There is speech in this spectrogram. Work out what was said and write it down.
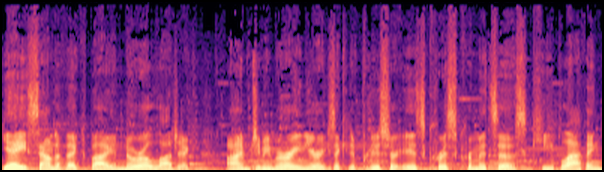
Yay, sound effect by Neurologic. I'm Jimmy Murray, and your executive producer is Chris Kremitzos. Keep laughing.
